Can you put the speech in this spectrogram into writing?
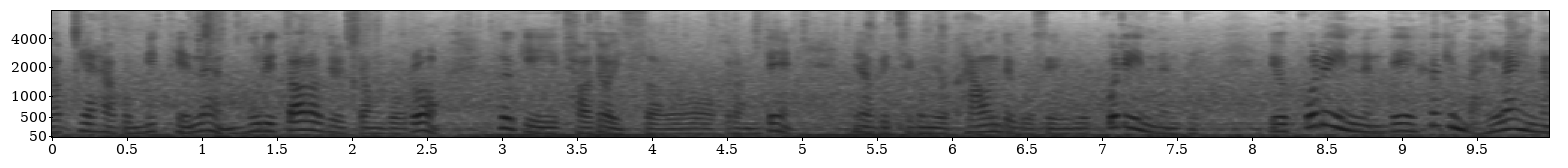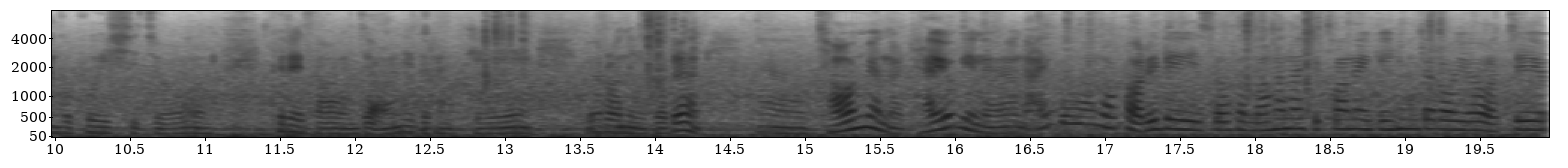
옆에 하고 밑에는 물이 떨어질 정도로 흙이 젖어 있어요. 그런데 여기 지금 요 가운데 보세요. 요 뿌리 있는데 요 뿌리 있는데 흙이 말라 있는 거 보이시죠? 그래서 이제 언니들한테 요런 애들은 어, 저면을 다육이는 아이고 뭐 거리대에 있어서 뭐 하나씩 꺼내기 힘들어요. 어째요?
